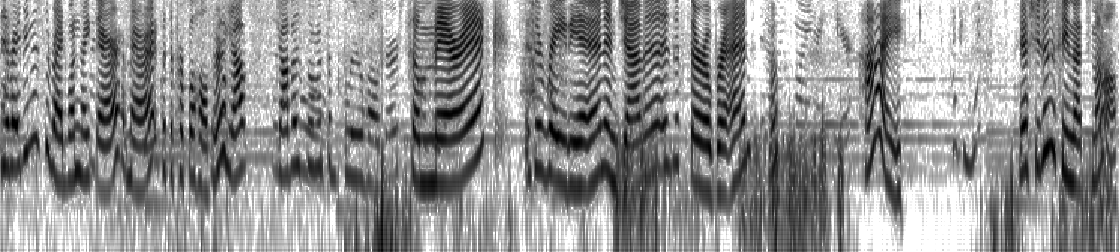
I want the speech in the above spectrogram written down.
The Arabian is the red one right there, Merrick, with the purple halter. Yep. Java's the one with the blue halter. So Merrick is Arabian and Java is a thoroughbred. Oh, right hi. Yeah, she doesn't seem that small.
